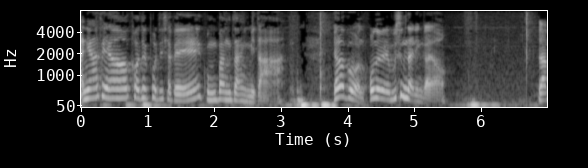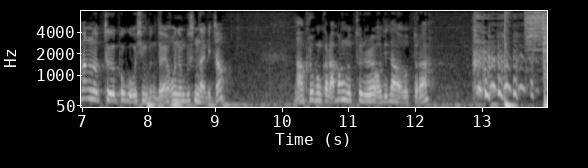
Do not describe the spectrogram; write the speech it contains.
안녕하세요. 커드포드샵의 공방장입니다. 여러분, 오늘 무슨 날인가요? 라방노트 보고 오신 분들, 오늘 무슨 날이죠? 아, 그러고 보니까 라방노트를 어디다 넣었더라?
